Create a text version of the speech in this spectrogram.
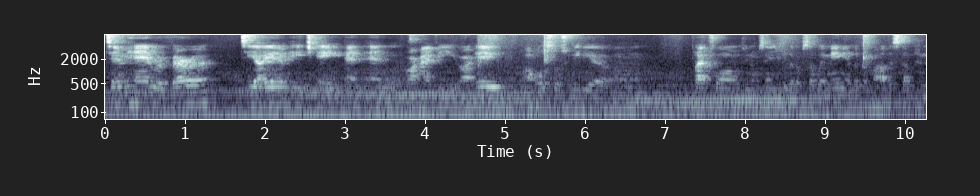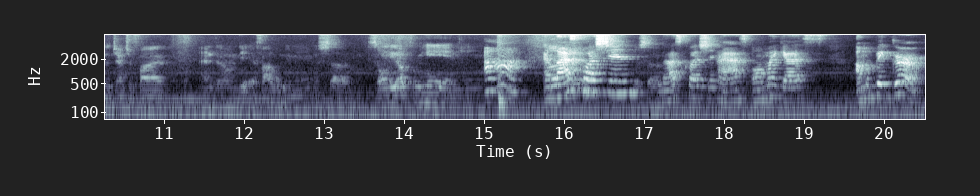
Tim Hann Rivera, T I M H A N N R I V R A, on all social media um, platforms. You know what I'm saying? You can look up Subway Mania, look up my other stuff in the Gentrify, and um, yeah, follow me, man. What's up? It's only up from here. Man. Ah. And last question. What's up? Last question. I ask all my guests. I'm a big girl.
